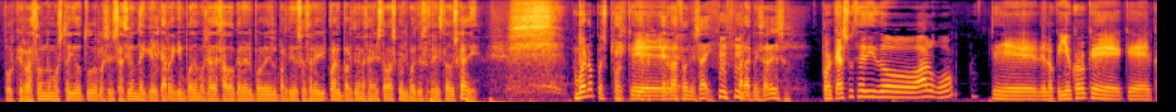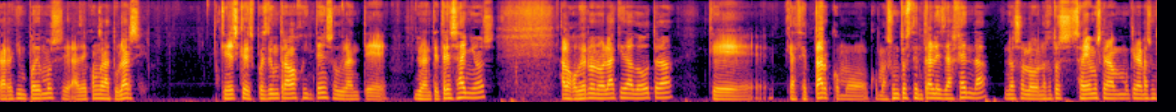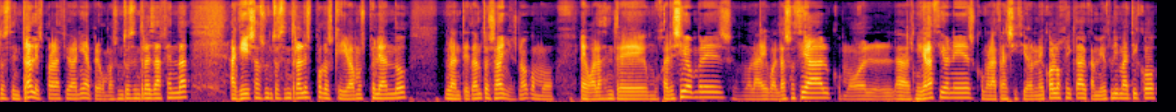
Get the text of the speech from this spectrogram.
¿Por qué razón hemos tenido toda la sensación de que el Carrequín Podemos se ha dejado caer por el Partido Socialista, por el Partido Nacionalista Vasco y el Partido Socialista de Euskadi? Bueno, pues porque... ¿Qué, razones hay para pensar eso? Porque ha sucedido algo que, de lo que yo creo que, que el Carrequín Podemos ha de congratularse. Que es que después de un trabajo intenso durante, durante tres años, al gobierno no le ha quedado otra que, aceptar como, como, asuntos centrales de agenda, no solo nosotros sabíamos que eran, que eran, asuntos centrales para la ciudadanía, pero como asuntos centrales de agenda, aquellos asuntos centrales por los que llevamos peleando durante tantos años, ¿no? Como la igualdad entre mujeres y hombres, como la igualdad social, como las migraciones, como la transición ecológica, el cambio climático.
